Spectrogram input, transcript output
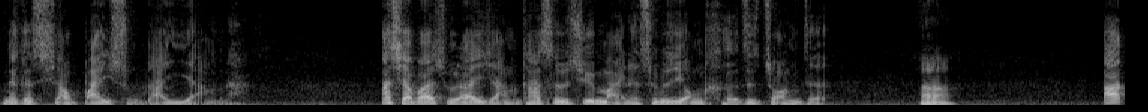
那个小白鼠来养的。啊，小白鼠来养，他是不是去买的？是不是用盒子装着？啊啊，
